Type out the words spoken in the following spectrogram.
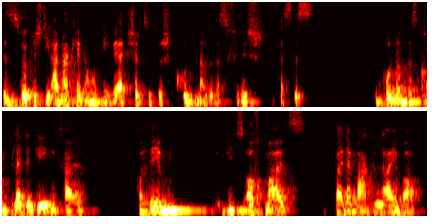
ist es wirklich die Anerkennung und die Wertschätzung durch Kunden. Also das finde ich, das ist im Grunde genommen das komplette Gegenteil von dem, wie es oftmals bei der Makelei war.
